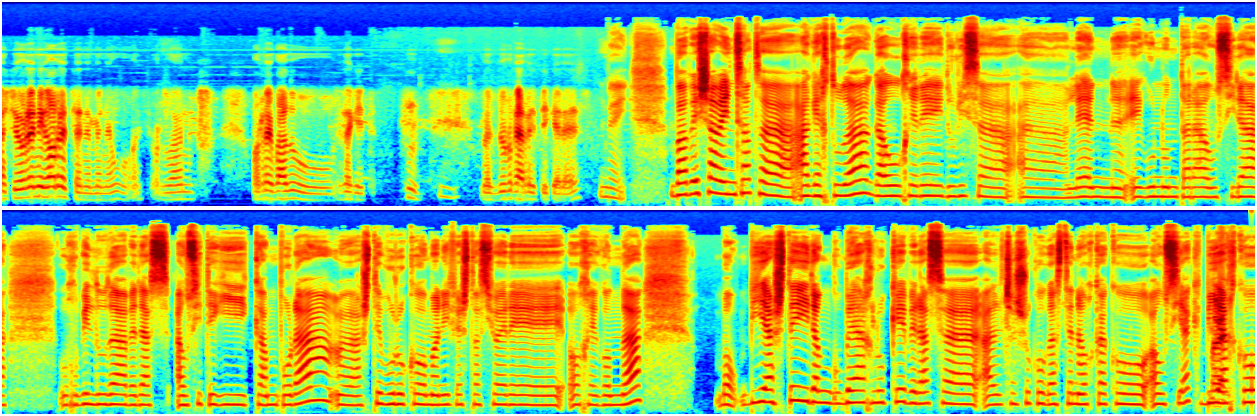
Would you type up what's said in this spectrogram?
ba ziurrenik gaurretzen hemen, egu, orduan, horrek badu, ezakit, hm. Beldurgarritik ere, ez? Bai. Ba, besa behintzat agertu da, gaur ere iduriz lehen egun ontara hauzira urbildu da, bedaz, hauzitegi kanpora, asteburuko manifestazioa ere hor egon da. Bon, bi aste irangu behar luke beraz uh, altxasuko gazten aurkako hauziak, bai. biharko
